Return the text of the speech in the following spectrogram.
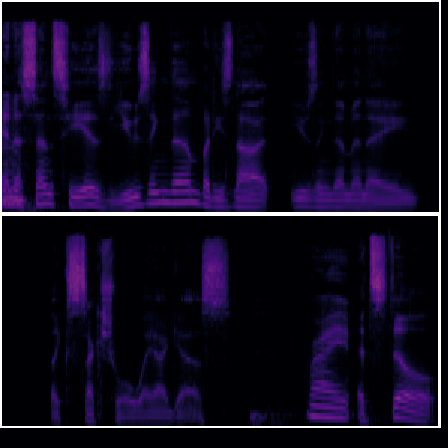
in a sense, he is using them, but he's not using them in a like sexual way. I guess Right. it's still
